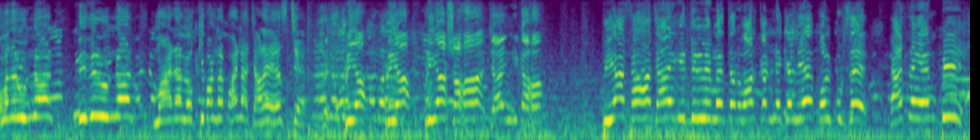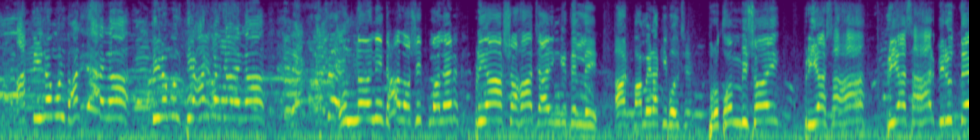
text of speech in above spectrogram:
আমাদের উন্নয়ন দিদির উন্নয়ন। মায়েরা লক্ষ্মী ভান্ডার পায় না যারা এসছে। প্রিয়া প্রিয়া প্রিয়া সাহা যায়ঙ্গি কাহা? प्रिया शाह जाएगी दिल्ली में दरबार करने के लिए बोलपुर से ऐसे एमपी और तृणमूल भाग जाएगा तृणमूल तिहाड़ में जाएगा উন্নয়নী ঢাল অসিত মালের প্রিয়া সাহা যায়ঙ্গি দিল্লি আর বামেরা কি বলছে প্রথম বিষয় প্রিয়া সাহা প্রিয়া সাহার বিরুদ্ধে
